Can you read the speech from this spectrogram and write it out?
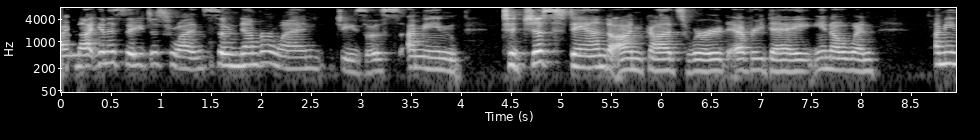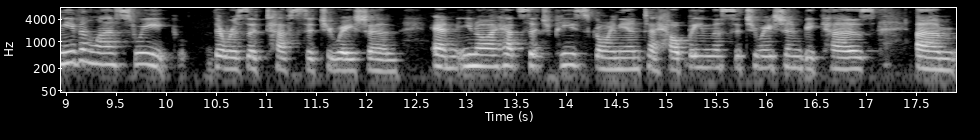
I'm not going to say just one. So number one, Jesus. I mean, to just stand on God's word every day. You know, when I mean, even last week there was a tough situation, and you know, I had such peace going into helping the situation because um,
